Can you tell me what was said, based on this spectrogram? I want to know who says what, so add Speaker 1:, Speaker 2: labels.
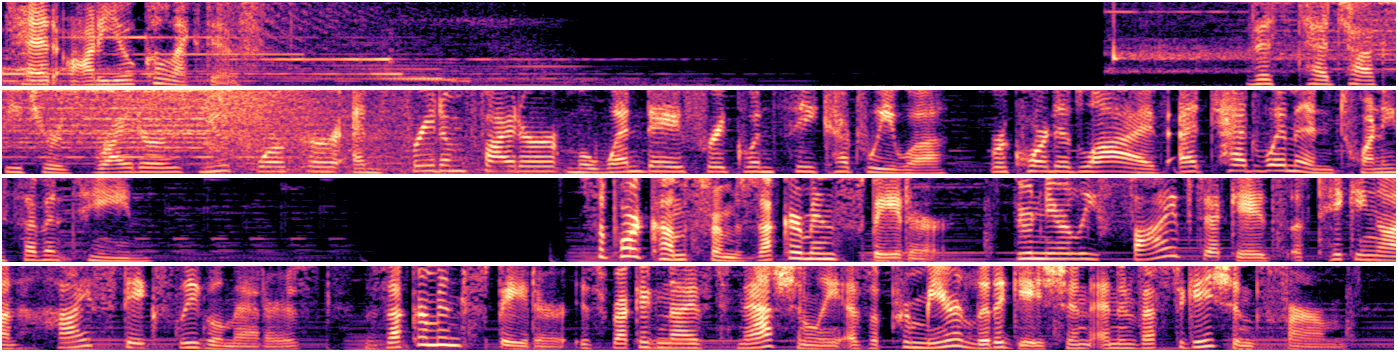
Speaker 1: TED Audio Collective.
Speaker 2: This TED Talk features writer, youth worker, and freedom fighter Mwende FreeQuency Katwiwa, recorded live at TED Women 2017.
Speaker 3: Support comes from Zuckerman Spader. Through nearly five decades of taking on high stakes legal matters, Zuckerman Spader is recognized nationally as a premier litigation and investigations firm.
